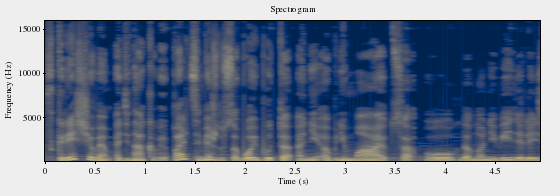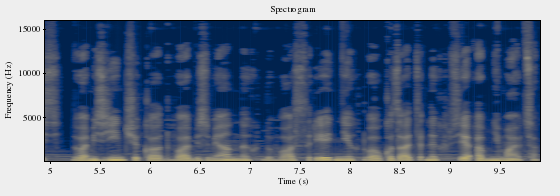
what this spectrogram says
Скрещиваем одинаковые пальцы между собой, будто они обнимаются. Ох, давно не виделись. Два мизинчика, два безымянных, два средних, два указательных, все обнимаются.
